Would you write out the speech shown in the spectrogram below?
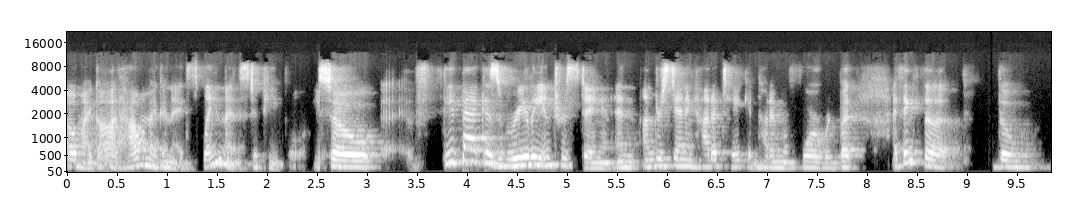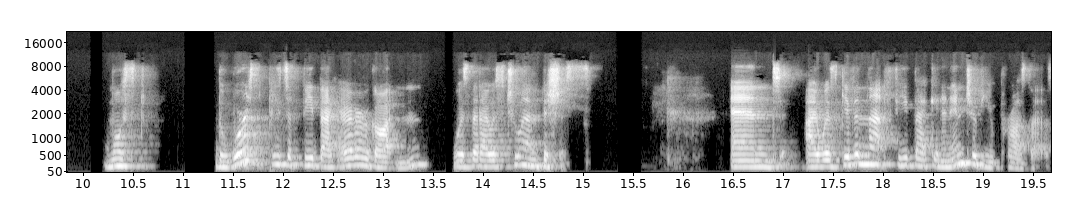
oh my God, how am I going to explain this to people? So feedback is really interesting and, and understanding how to take it and how to move forward. But I think the the most the worst piece of feedback I've ever gotten was that I was too ambitious. And I was given that feedback in an interview process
